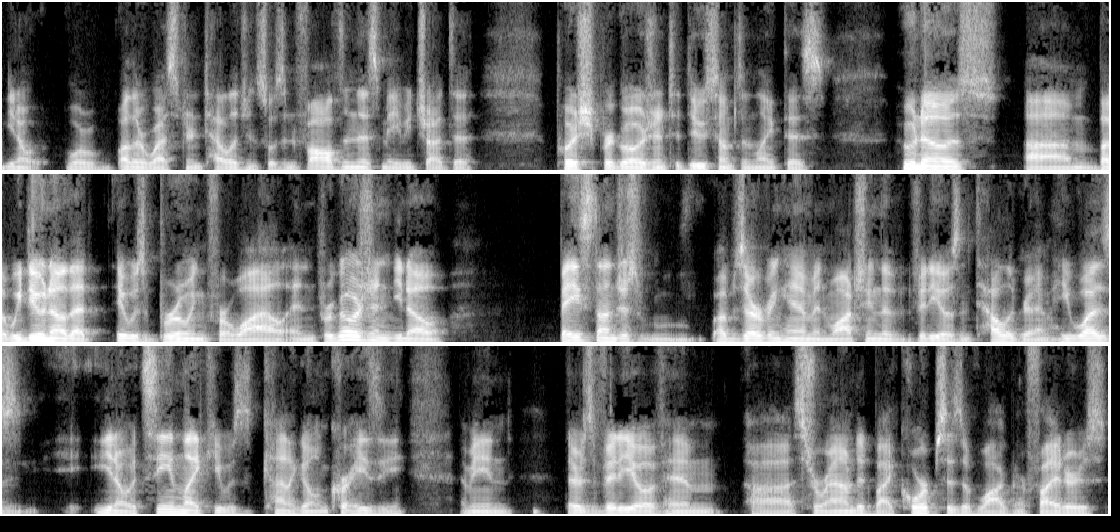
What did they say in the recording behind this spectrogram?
you know, or other Western intelligence was involved in this, maybe tried to push Prigozhin to do something like this. Who knows? Um, but we do know that it was brewing for a while, and Prigozhin, you know, based on just observing him and watching the videos in Telegram, he was, you know, it seemed like he was kind of going crazy. I mean, there's video of him uh, surrounded by corpses of Wagner fighters,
